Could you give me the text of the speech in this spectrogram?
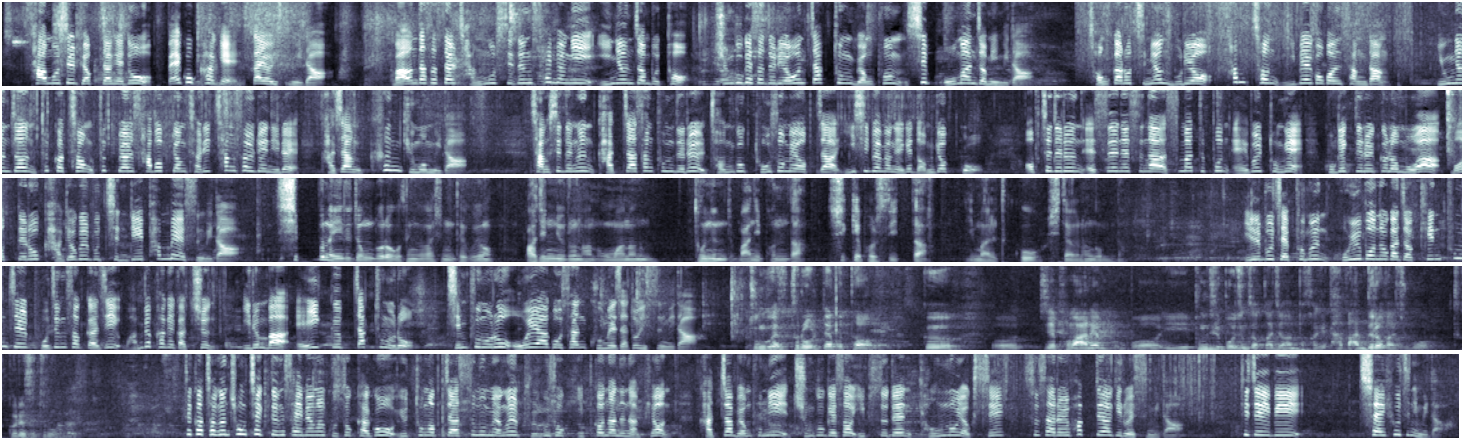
사무실 벽장에도 빼곡하게 쌓여 있습니다. 45살 장모 씨 등 3명이 2년 전부터 중국에서 들여온 짝퉁 명품 15만 점입니다. 정가로 치면 무려 3,200억 원 상당. 6년 전 특허청 특별사법경찰이 창설된 이래 가장 큰 규모입니다. 장 씨 등은 가짜 상품들을 전국 도소매업자 20여 명에게 넘겼고 업체들은 SNS나 스마트폰 앱을 통해 고객들을 끌어모아 멋대로 가격을 붙인 뒤 판매했습니다. 10분의 1 정도라고 생각하시면 되고요. 마진율은 한 5만 원. 돈은 좀 많이 번다. 쉽게 벌 수 있다. 이 말 듣고 시작을 한 겁니다. 일부 제품은 고유 번호가 적힌 품질 보증서까지 완벽하게 갖춘 이른바 A급 짝퉁으로 진품으로 오해하고 산 구매자도 있습니다. 중국에서 들어올 때부터 그 어, 제품 안에 뭐 이 품질 보증서까지 완벽하게 다 만들어 가지고 그래서 들어온 거예요. 특허청은 총책 등 3명을 구속하고 유통업자 20명을 불구속 입건하는 한편 가짜 명품이 중국에서 입수된 경로 역시 수사를 확대하기로 했습니다. TJB 최효진입니다.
